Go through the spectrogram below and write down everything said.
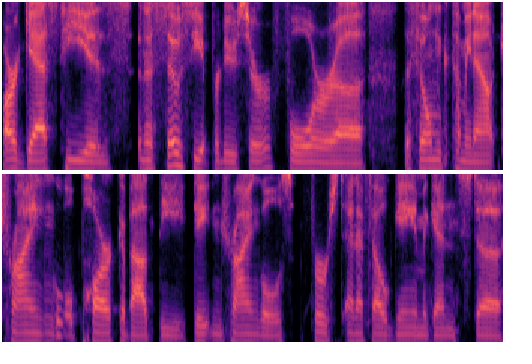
our guest. He is an associate producer for uh, the film coming out, Triangle Park, about the Dayton Triangle's first NFL game against uh,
